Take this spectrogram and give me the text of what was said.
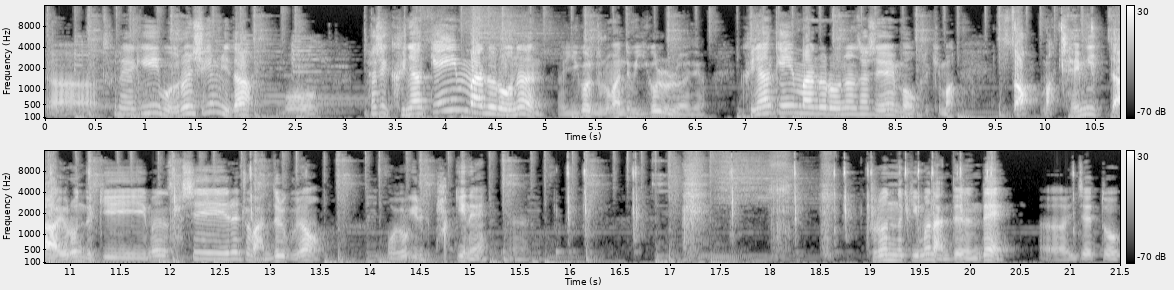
자, 트랙이 뭐 이런 식입니다. 뭐 사실 그냥 게임만으로는 이걸 누르면 안 되고 이걸 눌러야 돼요. 그냥 게임만으로는 사실 뭐 그렇게 막 썩 막 재밌다 이런 느낌은 사실은 좀 안 들고요. 어, 여기 이렇게 바뀌네. 예. 그런 느낌은 안 드는데 어, 이제 또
